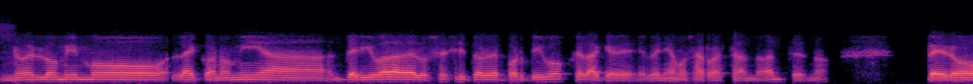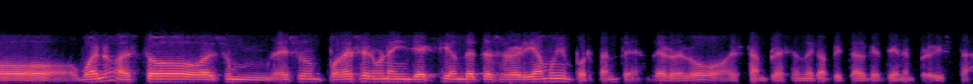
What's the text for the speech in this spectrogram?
No es lo mismo la economía derivada de los éxitos deportivos que la que veníamos arrastrando antes, ¿no? Pero bueno, esto es un, es un, puede ser una inyección de tesorería muy importante, desde luego, esta ampliación de capital que tienen prevista.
